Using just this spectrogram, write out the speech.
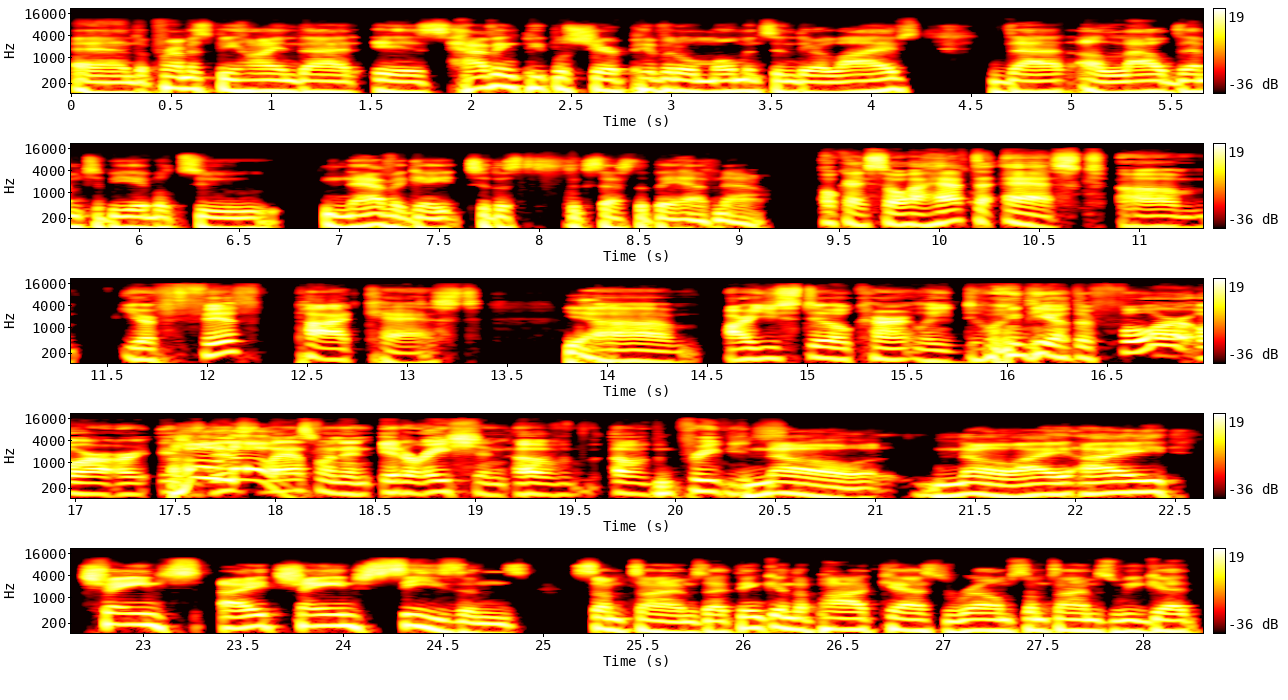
And the premise behind that is having people share pivotal moments in their lives that allowed them to be able to navigate to the success that they have now. Okay, so I have to ask um, your fifth podcast. Yeah. Um, are you still currently doing the other four, or are, is oh, this no. last one an iteration of of the previous? No, no. I I change I change seasons sometimes. I think in the podcast realm, sometimes we get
